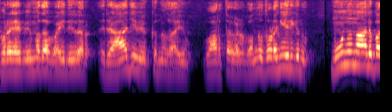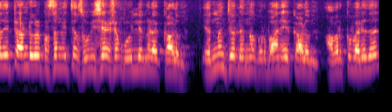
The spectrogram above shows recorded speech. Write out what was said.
കുറേ വിമത വൈദികർ രാജിവെക്കുന്നതായും വാർത്തകൾ വന്നു തുടങ്ങിയിരിക്കുന്നു. മൂന്ന് നാല് പതിറ്റാണ്ടുകൾ പ്രസംഗിച്ച സുവിശേഷ മൂല്യങ്ങളെക്കാളും എന്നും ചൊല്ലുന്ന കുർബാനയെക്കാളും അവർക്ക് വലുത്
